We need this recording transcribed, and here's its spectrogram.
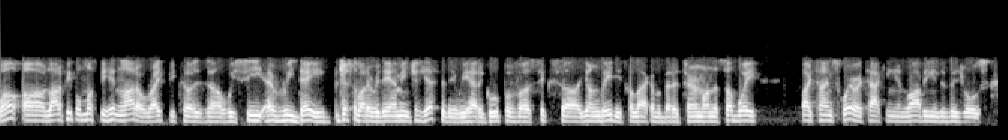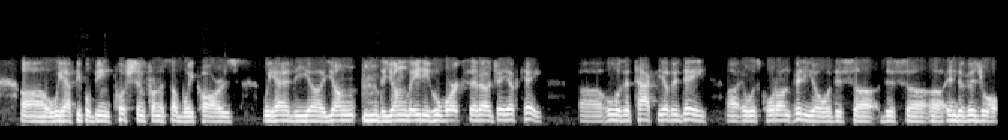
Well, uh, a lot of people must be hitting lotto, right? Because uh, we see every day, just about every day. I mean, just yesterday, we had a group of uh, six uh, young ladies, for lack of a better term, on the subway by Times Square attacking and robbing individuals. Uh, we have people being pushed in front of subway cars. We had the uh, young the young lady who works at JFK, who was attacked the other day. it was caught on video with this this individual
